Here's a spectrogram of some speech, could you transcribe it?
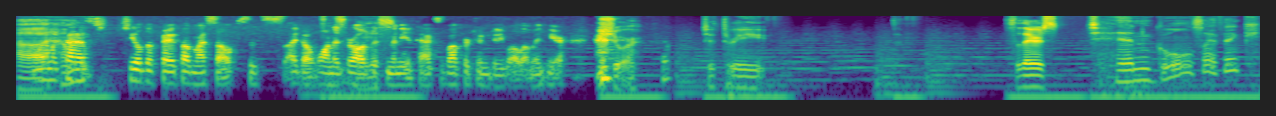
Uh, I'm gonna cast Shield of Faith on myself since I don't want to draw bonus. this many attacks of opportunity while I'm in here. Sure. Two, three. So there's 10 ghouls, I think?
